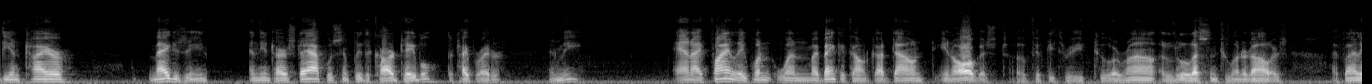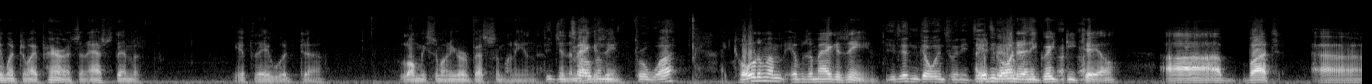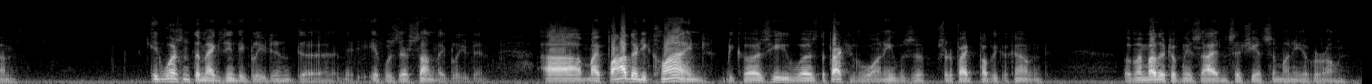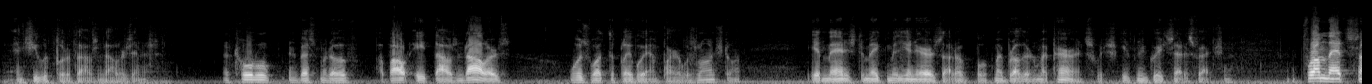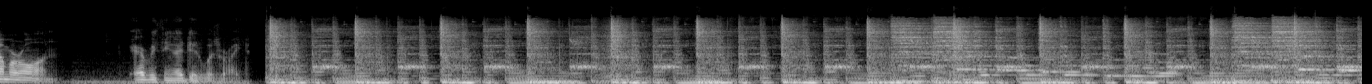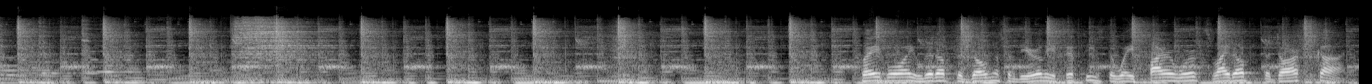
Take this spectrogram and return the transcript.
The entire magazine and the entire staff was simply the card table, the typewriter, and me. And I finally, when, when my bank account got down in August of 53 to around a little less than $200, I finally went to my parents and asked them if, if they would uh, loan me some money or invest some money in the, Did you in the tell magazine. them for what? I told them it was a magazine. You didn't go into any I didn't go into any great detail, uh, but um, it wasn't the magazine they believed in. Uh, it was their son they believed in. Uh, my father declined because he was the practical one. He was a certified public accountant. But my mother took me aside and said she had some money of her own, and she would put $1,000 in it. A total investment of about $8,000 was what the Playboy Empire was launched on. It managed to make millionaires out of both my brother and my parents, which gives me great satisfaction. From that summer on, everything I did was right. Playboy lit up the dullness of the early 50s the way fireworks light up the dark sky.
